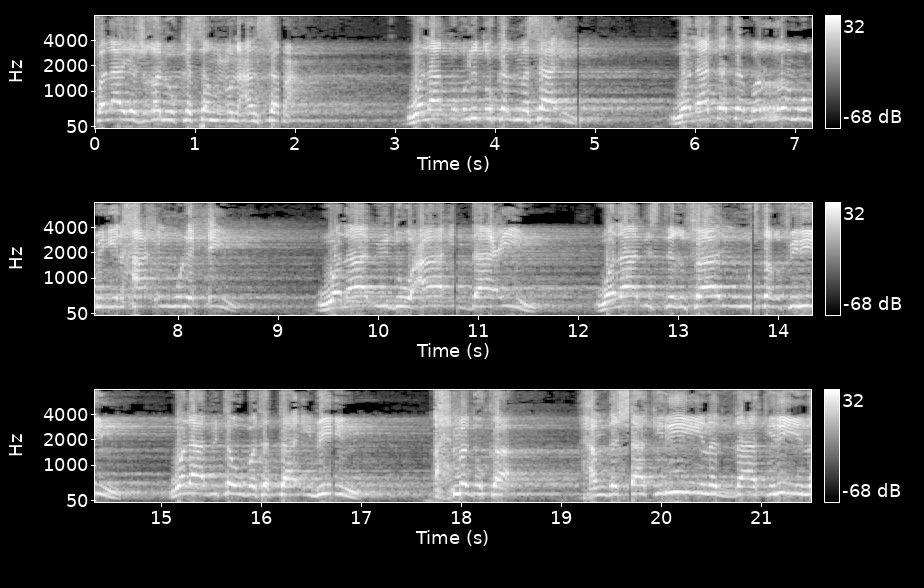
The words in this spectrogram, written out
فلا يشغلك سمع عن سمع ولا تغلطك المسائل ولا تتبرم بإلحاح الملحين ولا بدعاء الداعين ولا باستغفار المستغفرين ولا بتوبة التائبين. أحمدك حمد الشاكرين الذاكرين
